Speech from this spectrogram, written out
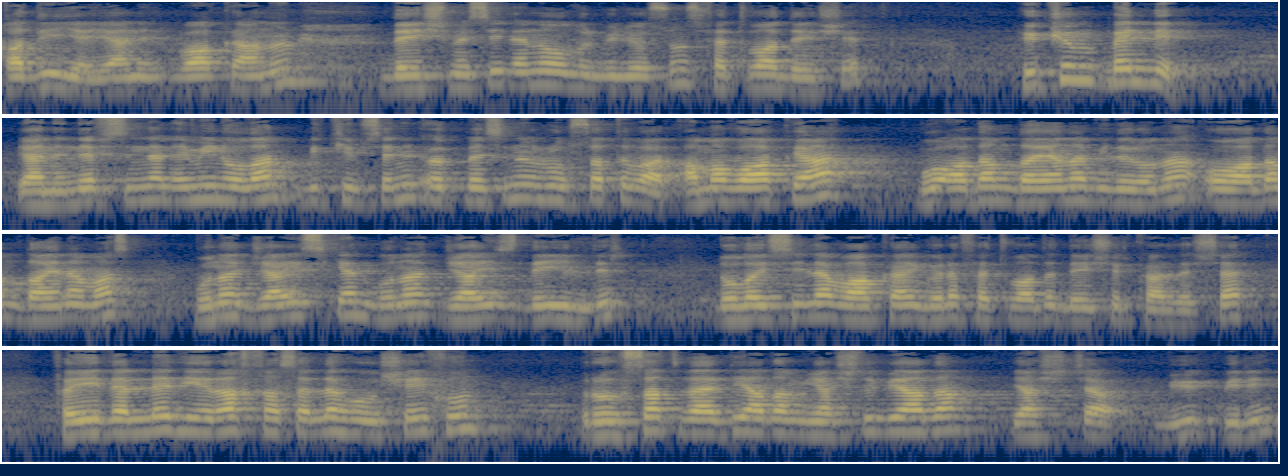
kadiye yani vakanın değişmesiyle ne olur biliyorsunuz? Fetva değişir. Hüküm belli. Yani nefsinden emin olan bir kimsenin öpmesinin ruhsatı var. Ama vakıa bu adam dayanabilir ona, o adam dayanamaz. Buna caizken buna caiz değildir. Dolayısıyla vakaya göre fetvada değişir kardeşler. فَاِذَا الَّذ۪ي رَخَّسَ لَهُ شَيْخٌ Ruhsat verdiği adam yaşlı bir adam, yaşça büyük biri,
